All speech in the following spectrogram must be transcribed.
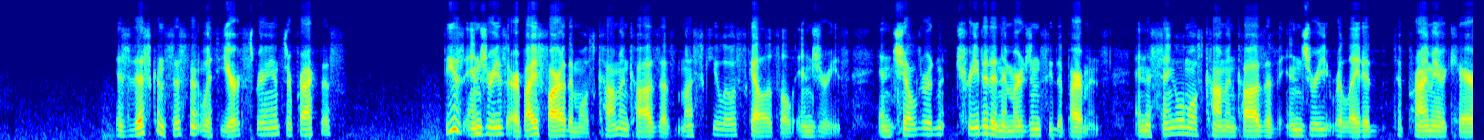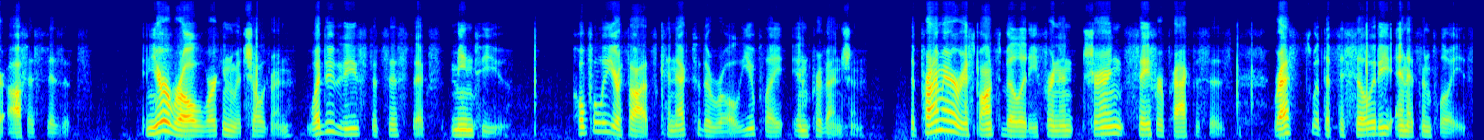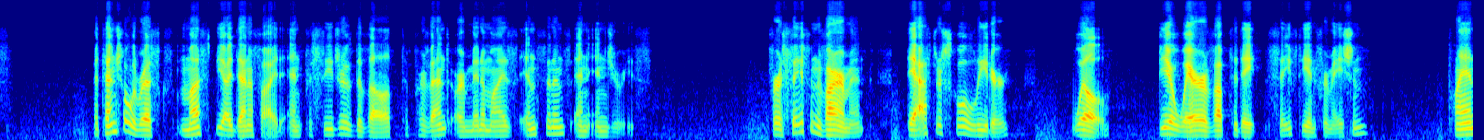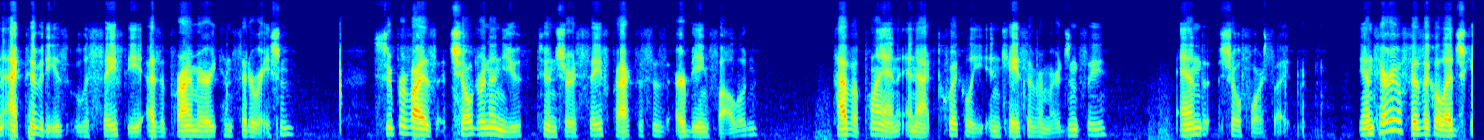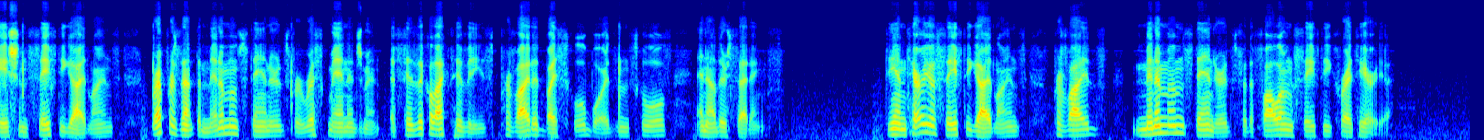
Is this consistent with your experience or practice? These injuries are by far the most common cause of musculoskeletal injuries in children treated in emergency departments and the single most common cause of injury related to primary care office visits. In your role working with children, what do these statistics mean to you? Hopefully your thoughts connect to the role you play in prevention. The primary responsibility for ensuring safer practices rests with the facility and its employees. Potential risks must be identified and procedures developed to prevent or minimize incidents and injuries. For a safe environment, the after-school leader will be aware of up-to-date safety information, plan activities with safety as a primary consideration, supervise children and youth to ensure safe practices are being followed, have a plan and act quickly in case of emergency, and show foresight. The Ontario Physical Education Safety Guidelines represent the minimum standards for risk management of physical activities provided by school boards in schools and other settings. The Ontario Safety Guidelines provides minimum standards for the following safety criteria.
